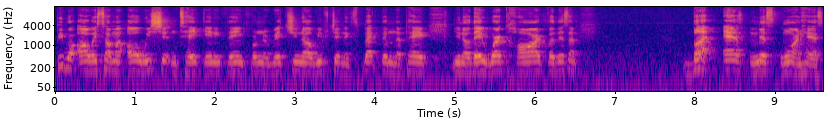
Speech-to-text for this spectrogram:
People are always talking about, oh, we shouldn't take anything from the rich. You know, we shouldn't expect them to pay. You know, they worked hard for this. But as Miss Warren has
